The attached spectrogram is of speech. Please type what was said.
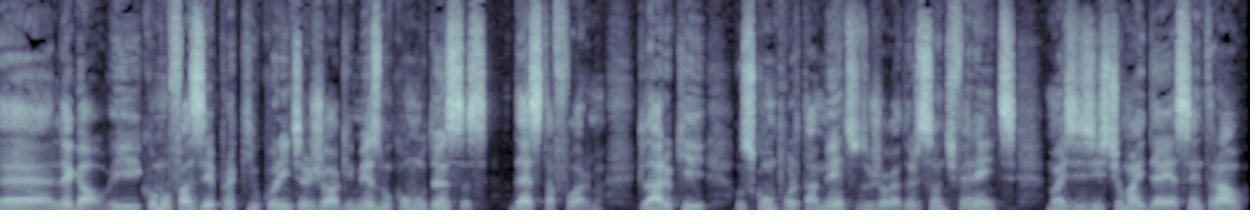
é, legal. E como fazer para que o Corinthians jogue mesmo com mudanças desta forma? Claro que os comportamentos dos jogadores são diferentes, mas existe uma ideia central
